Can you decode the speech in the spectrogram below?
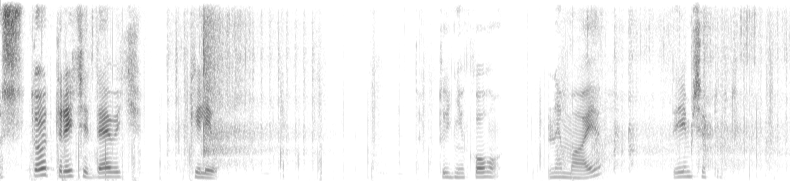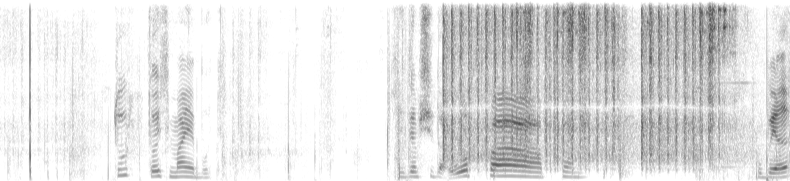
139 кілів. Тут нікого немає. Дивимося тут. Тут хтось має бути. Йдемо сюди. Опа! Пам. Убили,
